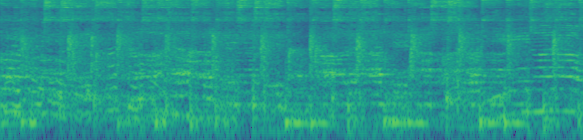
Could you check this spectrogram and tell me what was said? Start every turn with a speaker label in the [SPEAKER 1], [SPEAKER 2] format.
[SPEAKER 1] Thank you.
